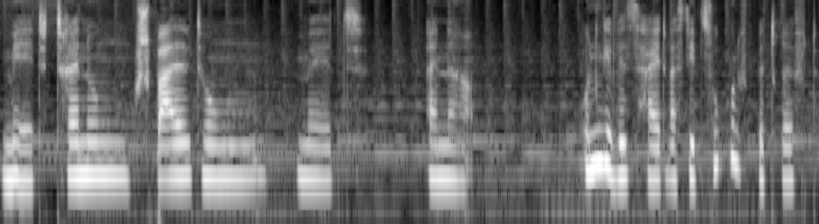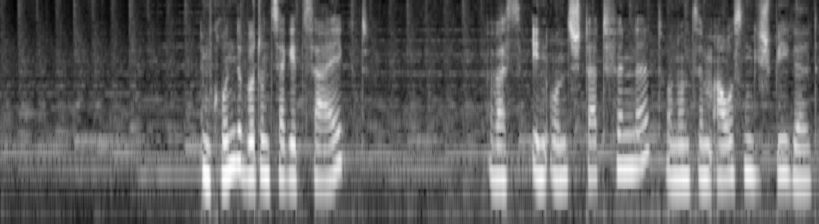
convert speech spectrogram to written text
mit Trennung, Spaltung, mit einer Ungewissheit, was die Zukunft betrifft. Im Grunde wird uns ja gezeigt, was in uns stattfindet und uns im Außen gespiegelt.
